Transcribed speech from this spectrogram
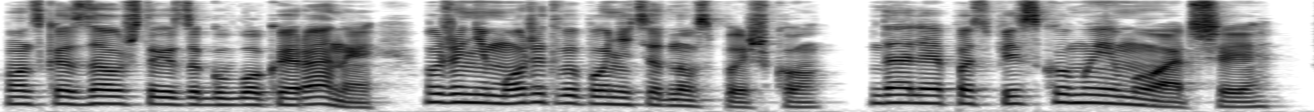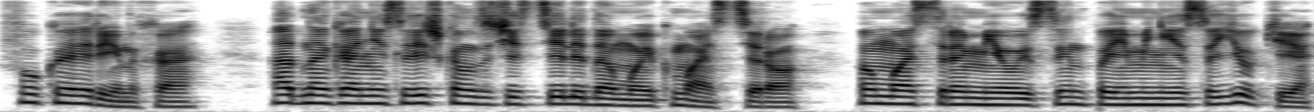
Он сказал, что из-за глубокой раны уже не может выполнить одну вспышку. Далее по списку мои младшие, Фука и Ринха. Однако они слишком зачастили домой к мастеру, у мастера милый сын по имени Саюки,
